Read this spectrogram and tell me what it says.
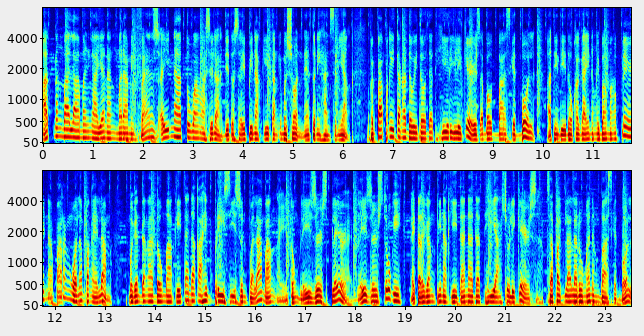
At nang malaman nga yan ng maraming fans ay natuwa nga sila dito sa ipinakitang emosyon neto ni Hansen Yang. Pagpapakita nga daw ito that he really cares about basketball at hindi daw kagaya ng ibang mga player na parang walang pangialam. Maganda nga daw makita na kahit pre-season pa lamang ay itong Blazers player, Blazers rookie ay talagang pinakita na that he actually cares sa paglalaro ng basketball.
